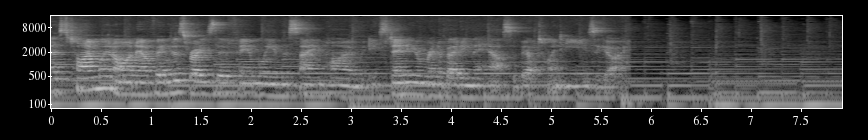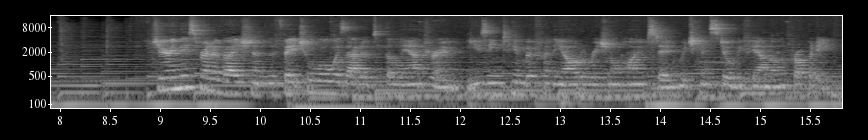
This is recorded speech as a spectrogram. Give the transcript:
As time went on, our vendors raised their family in the same home, extending and renovating the house about 20 years ago. During this renovation, the feature wall was added to the lounge room using timber from the old original homestead which can still be found on the property.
